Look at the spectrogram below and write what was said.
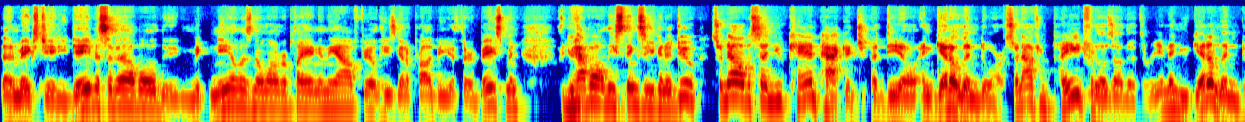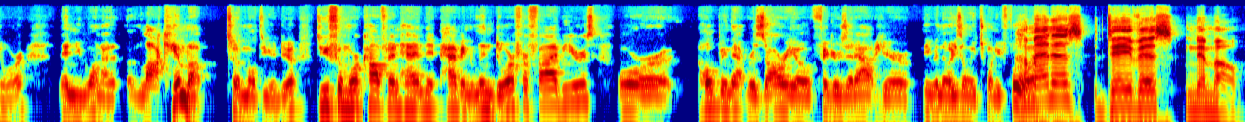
that makes JD Davis available. McNeil is no longer playing in the outfield; he's going to probably be your third baseman. You have all these things that you're going to do. So now all of a sudden, you can package a deal and get a Lindor. So now, if you paid for those other three, and then you get a Lindor, and you want to lock him up to a multi-year deal. Do you feel more confident having Lindor for five years, or hoping that Rosario figures it out here, even though he's only 24? Giménez, Davis, Nimmo.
